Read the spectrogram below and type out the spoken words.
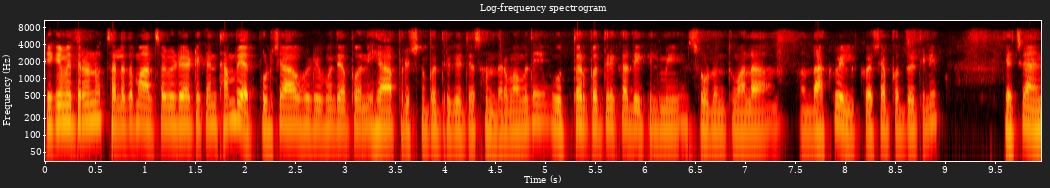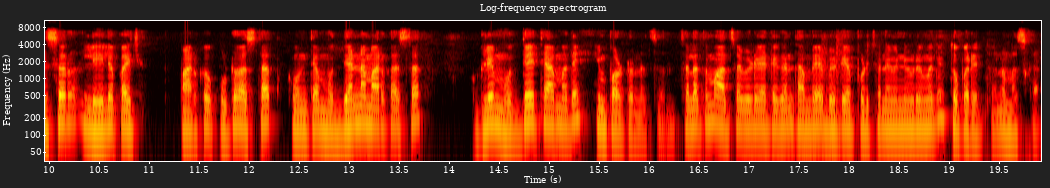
ठीक आहे मित्रांनो चला तर मग आजचा व्हिडिओ या ठिकाणी थांबूयात. पुढच्या व्हिडिओमध्ये आपण ह्या प्रश्नपत्रिकेच्या संदर्भामध्ये उत्तरपत्रिका देखील मी सोडून तुम्हाला दाखवेल कशा पद्धतीने त्याचे आन्सर लिहिलं पाहिजे. मार्क कुठं असतात कोणत्या मुद्द्यांना मार्क असतात कुठले मुद्दे त्यामध्ये इम्पॉर्टंट असतात. चला तर मग आजचा व्हिडिओ या ठिकाणी थांबूया. भेटूया पुढच्या नवीन व्हिडिओमध्ये तोपर्यंत नमस्कार.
